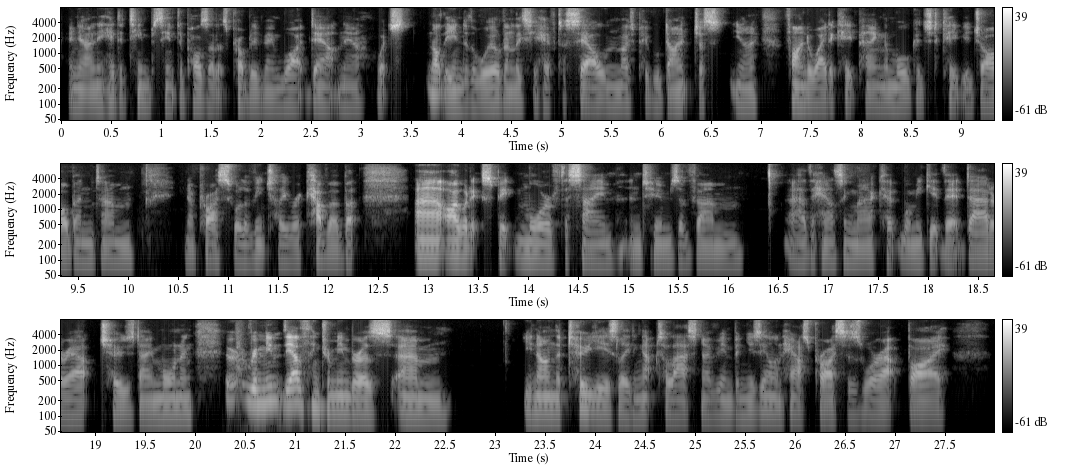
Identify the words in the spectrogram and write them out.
and you only had a 10% deposit, it's probably been wiped out now, which not the end of the world unless you have to sell. And most people don't just, you know, find a way to keep paying the mortgage to keep your job and, um, you know, prices will eventually recover. But uh, I would expect more of the same in terms of, um, uh, the housing market when we get that data out Tuesday morning. Remember, the other thing to remember is um, you know, in the two years leading up to last November, New Zealand house prices were up by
